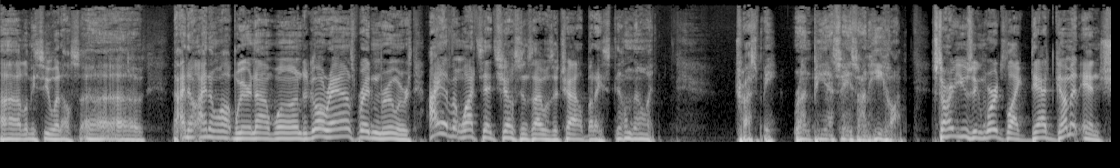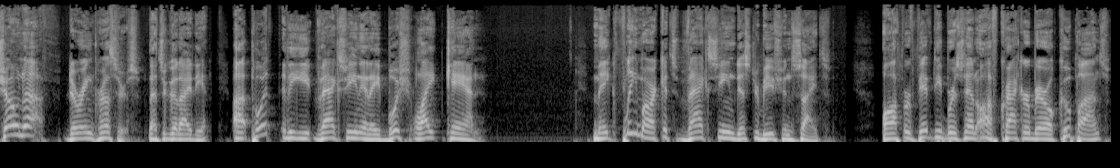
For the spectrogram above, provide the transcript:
Uh, let me see what else. Uh, I know. I know. We're not one to go around spreading rumors. I haven't watched that show since I was a child, but I still know it. Trust me, run PSAs on hee haw. Start using words like dadgummit and show enough during pressers. That's a good idea. Uh, put the vaccine in a Busch Light can. Make flea markets vaccine distribution sites. Offer 50% off Cracker Barrel coupons.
